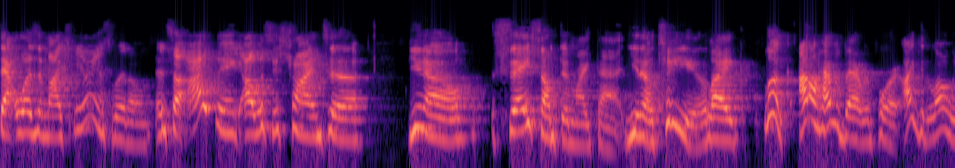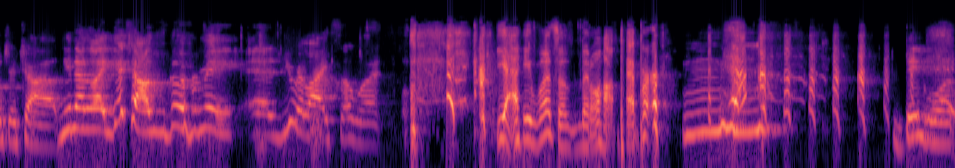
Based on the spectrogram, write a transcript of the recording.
that wasn't my experience with him. And so I think I was just trying to, you know, say something like that, you know, to you, like, look, I don't have a bad report. I get along with your child. You know, like your child is good for me, and you were like, so what? Yeah, he was a little hot pepper. Mhm. Big whoop.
